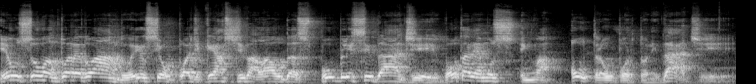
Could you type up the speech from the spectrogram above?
Eu sou Antônio Eduardo, esse é o podcast da Laudas Publicidade. Voltaremos em uma outra oportunidade.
